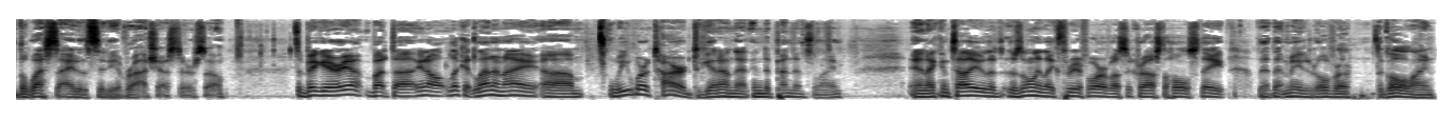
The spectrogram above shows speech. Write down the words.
the west side of the city of Rochester. So it's a big area, but uh, you know, look at Len and I. Um, we worked hard to get on that independence line. And I can tell you that there's only like three or four of us across the whole state that, that made it over the goal line.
